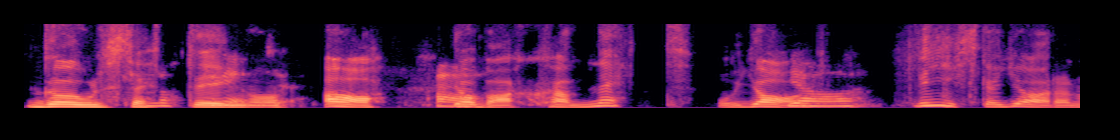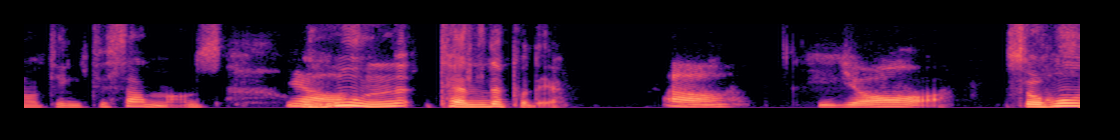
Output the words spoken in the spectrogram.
goal setting och Ja. jag bara Jeanette och jag, Ja. vi ska göra någonting tillsammans. Ja. Och hon tände på det. Ja. Ja. Så hon,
